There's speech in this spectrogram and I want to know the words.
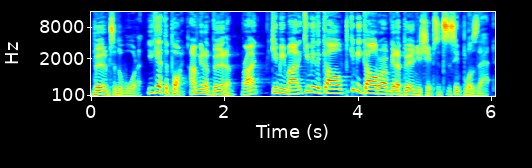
burn them to the water. You get the point. I'm going to burn them, right? Give me money, give me the gold, give me gold, or I'm going to burn your ships. It's as simple as that.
